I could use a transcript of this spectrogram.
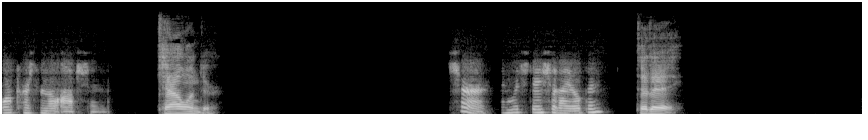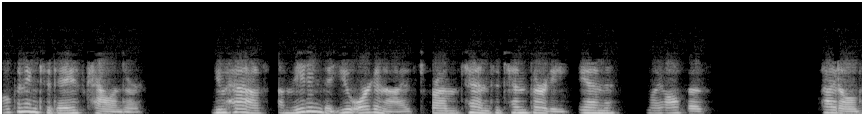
or personal options. Calendar. Sure. And which day should I open? Today. Opening today's calendar. You have a meeting that you organized from 10 to 10:30 in my office titled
